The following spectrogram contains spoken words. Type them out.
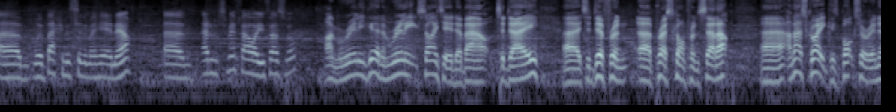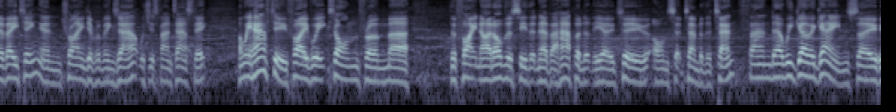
Um, we're back in the cinema here now. Um, Adam Smith, how are you, first of all? I'm really good. I'm really excited about today. Uh, it's a different uh, press conference setup, uh, and that's great because Boxxer are innovating and trying different things out, which is fantastic. And we have to five weeks on from uh, the fight night, obviously that never happened at the O2 on September the 10th, and uh, we go again. So,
